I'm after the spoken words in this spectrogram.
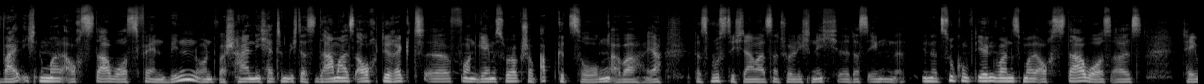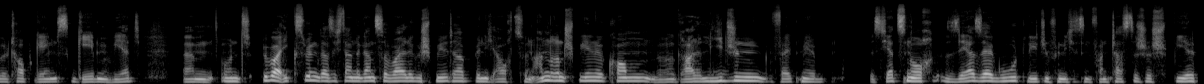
weil ich nun mal auch Star Wars-Fan bin und wahrscheinlich hätte mich das damals auch direkt äh, von Games Workshop abgezogen. Aber ja, das wusste ich damals natürlich nicht, äh, dass in, in der Zukunft irgendwann es mal auch Star Wars als Tabletop-Games geben wird. Ähm, und über X-Wing, das ich da eine ganze Weile gespielt habe, bin ich auch zu den anderen Spielen gekommen. Äh, Gerade Legion gefällt mir bis jetzt noch sehr, sehr gut. Legion finde ich ist ein fantastisches Spiel.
